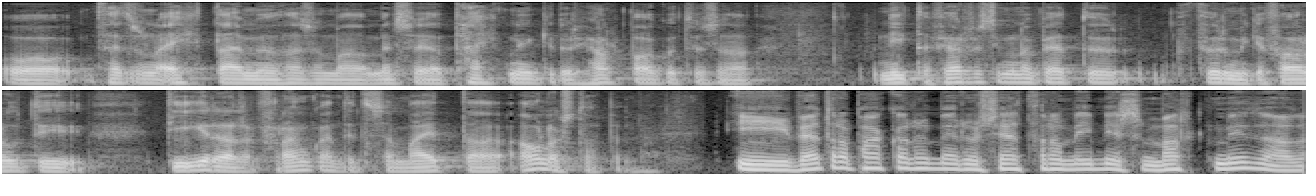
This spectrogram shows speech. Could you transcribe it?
Og þetta er svona eitt dæmi um það sem að menn segja að tækning getur hjálpað okkur til þess að nýta fjárfestinguna betur, þurfum ekki að fara út í dýrar framkvæmdir sem mæta álagstoppum. Í vetrapakkanum eru sett fram ímis markmið að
